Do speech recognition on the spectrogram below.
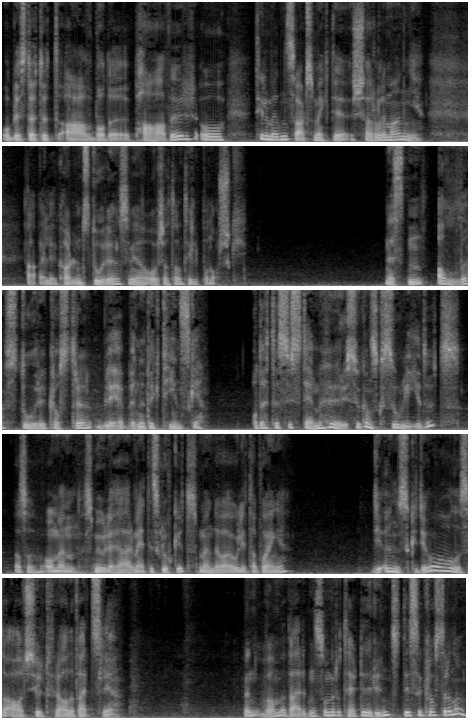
og ble støttet av både paver og til og med den svært så mektige Charlemagne, ja, eller Karl den store, som vi har oversatt ham til på norsk. Nesten alle store klostre ble benediktinske, og dette systemet høres jo ganske solid ut, altså om en smule hermetisk lukket, men det var jo litt av poenget. De ønsket jo å holde seg atskilt fra det verdslige, men hva med verden som roterte rundt disse klostrene?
